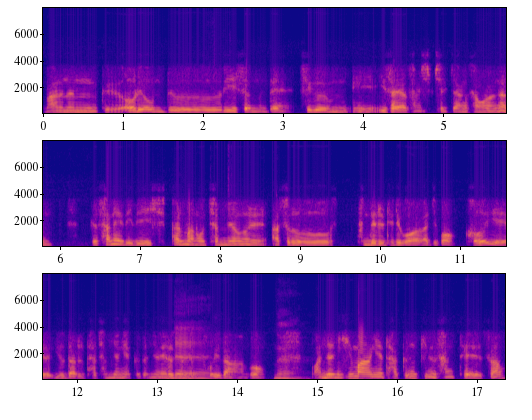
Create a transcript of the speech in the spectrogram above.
많은 그 어려움들이 있었는데 지금 이 이사야 37장 상황은 그 사내립이 18만 5천 명을 아수르 군대를 데리고 와가지고 거의 유다를 다 점령했거든요. 예루살렘 네. 포위당하고 네. 완전히 희망이 다 끊긴 상태에서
